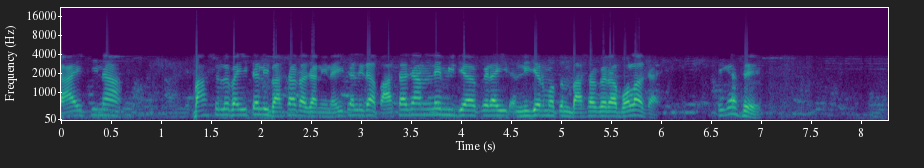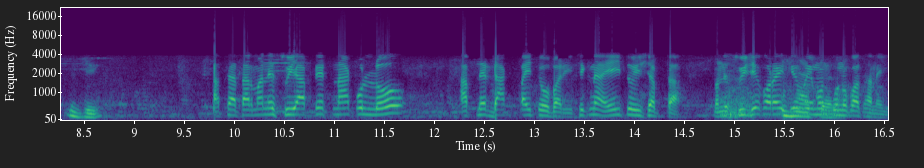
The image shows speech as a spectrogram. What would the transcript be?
যায় কি না আসলে বা ইতালি ভাষাটা জানি না। ইতালিটা ভাষা জানলে মিডিয়া করে নিজের মতন ভাষা করে বলা যায় ঠিক আছে? জি। আচ্ছা তার মানে সুই আপডেট না করলেও আপনার ডাক পাইতেও পারি ঠিক না? এই তো হিসাবটা। মানে সুই যে করাইতে হবে হ্যাঁ, এমন কোনো কথা নেই।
